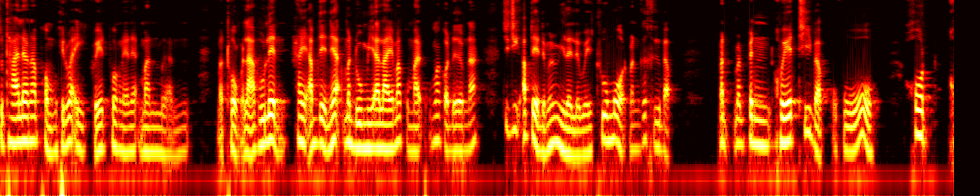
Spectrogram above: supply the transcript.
สุดท้ายแล้วนะผมคิดว่าไอ้เควสพวกนี้เนี่ยมันเหมือนมาถ่วงเวลาผู้เล่น ให้อัปเดตเนี้ยมันดูมีอะไรมากกว่ามากกว่าเดิมนะ จริงๆ อัปเดตเดี๋ยวไม่มีอะไรเลยเว้ยทูโหมดมันก็คือแบบ มันมันเป็นเควสที่แบบโอ้โหโคตรโค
